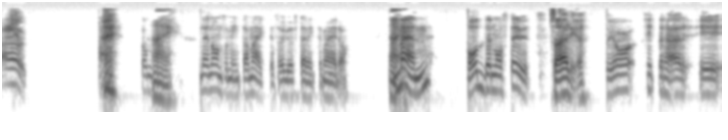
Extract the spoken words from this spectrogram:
Au! Nej. Som, Nej. det är någon som inte har märkt det så är Gustav inte med idag. Nej. Men, podden måste ut. Så är det ju. Så jag sitter här i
